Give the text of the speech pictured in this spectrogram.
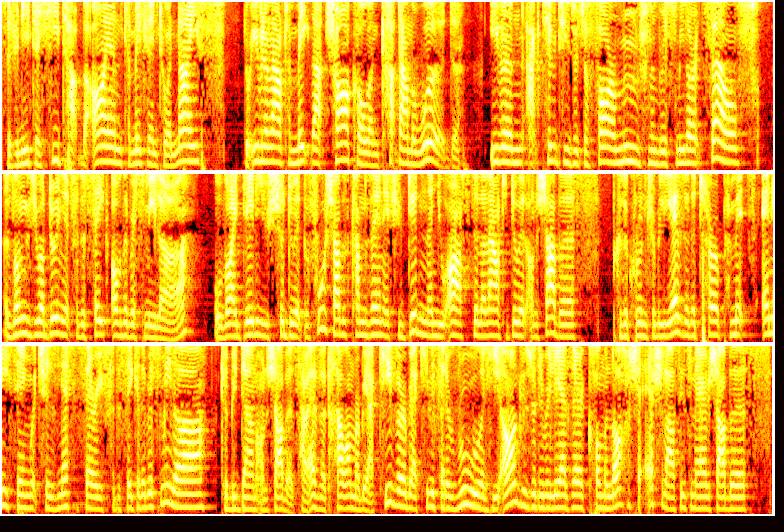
So if you need to heat up the iron to make it into a knife, you're even allowed to make that charcoal and cut down the wood. Even activities which are far removed from the bris milah itself, as long as you are doing it for the sake of the bris milah, Although ideally you should do it before Shabbos comes in, if you didn't, then you are still allowed to do it on Shabbos, because according to Eliezer, the Torah permits anything which is necessary for the sake of the Bris Milah to be done on Shabbos. However, Klal Rabbi Akiva, Rabbi Akiva said a rule, and he argues with Eliezer, Kol Malacha Shabbos,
